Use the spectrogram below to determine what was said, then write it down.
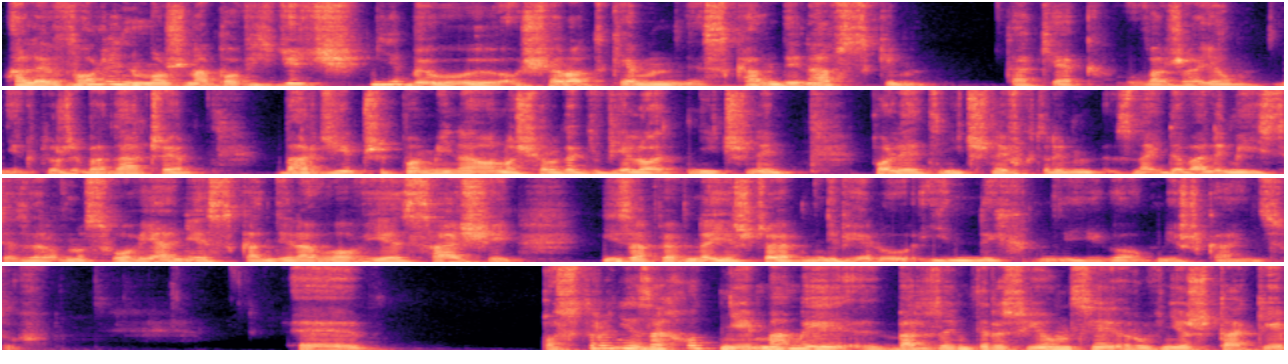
Ale Wolin, można powiedzieć, nie był ośrodkiem skandynawskim, tak jak uważają niektórzy badacze, bardziej przypomina on ośrodek wieloetniczny, polietniczny, w którym znajdowali miejsce zarówno Słowianie, Skandynawowie, Sasi i zapewne jeszcze wielu innych jego mieszkańców. E, po stronie zachodniej mamy bardzo interesujący również taki e,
